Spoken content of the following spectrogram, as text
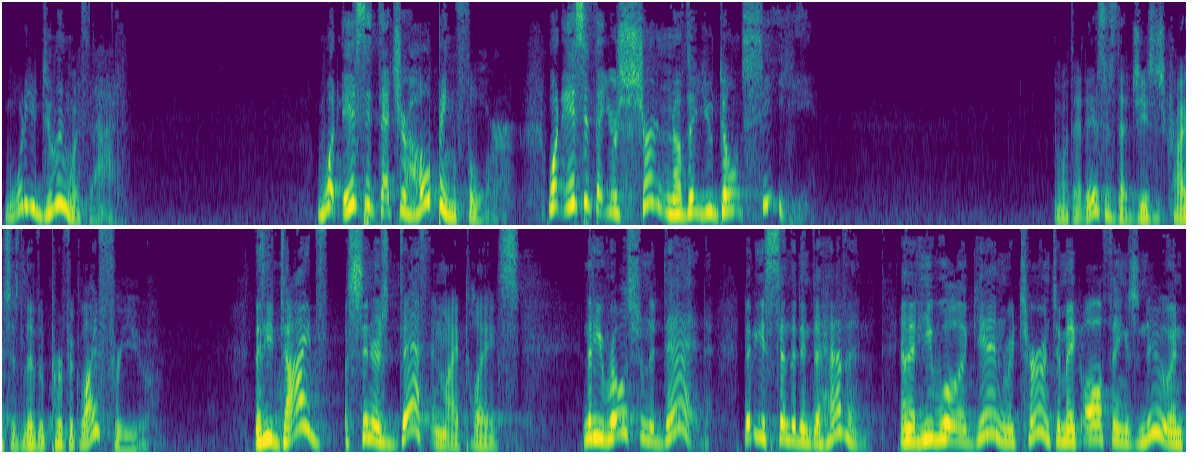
What are you doing with that? What is it that you're hoping for? What is it that you're certain of that you don't see? And what that is, is that Jesus Christ has lived a perfect life for you. That he died a sinner's death in my place. And that he rose from the dead. That he ascended into heaven. And that he will again return to make all things new. And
